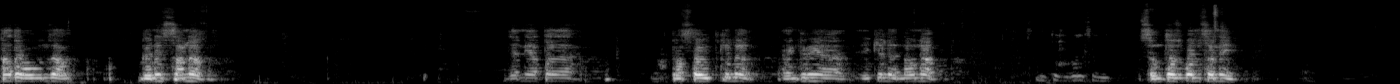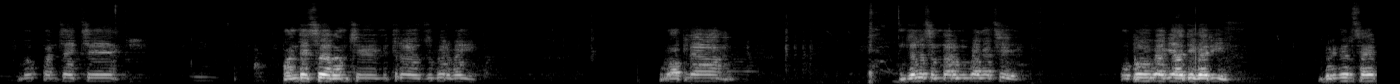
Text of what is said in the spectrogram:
दादा भाऊ गुंजाळ गणेश सानप. ज्यांनी आता प्रस्तावित केलं अँकरे हे केलं नवनाथ. संतोष बलसने. लोकपंचायतचे पांडे सर आमचे मित्र जुबेर भाई आपल्या जलसंधार विभागाचे उपविभागीय अधिकारी बिडगर साहेब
